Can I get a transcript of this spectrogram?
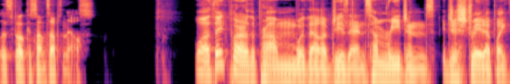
Let's focus on something else. Well, I think part of the problem with LFG is that in some regions, it just straight up like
